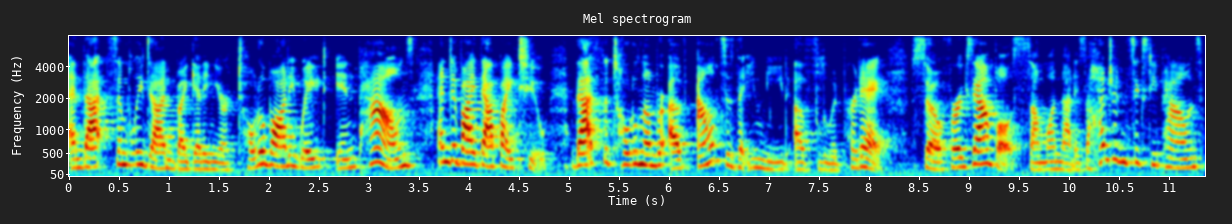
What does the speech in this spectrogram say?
And that's simply done by getting your total body weight in pounds and divide that by two. That's the total number of ounces that you need of fluid per day. So for example, someone that is 160 pounds,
